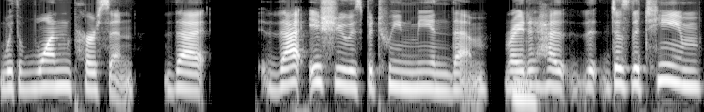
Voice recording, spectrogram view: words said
with one person that that issue is between me and them, right? Mhm. It has th- does the team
